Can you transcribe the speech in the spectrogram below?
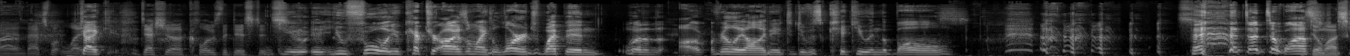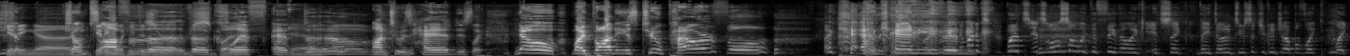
and that's what let Guy- Desha close the distance. You, you fool! You kept your eyes on my large weapon. What? uh, really, all I needed to do was kick you in the balls. Then then Domas getting uh jumps getting off what he of the, deserves, the but- cliff and yeah. uh, Oh. onto his head. Is like, no, my body is too powerful. I can't. I can't even. but it's but it's, it's also like the thing that like it's like they don't do such a good job of like like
